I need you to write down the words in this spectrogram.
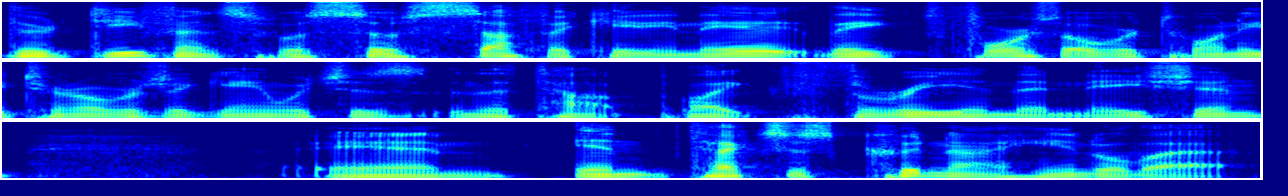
their defense was so suffocating. They they force over 20 turnovers a game, which is in the top like 3 in the nation. And and Texas could not handle that.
